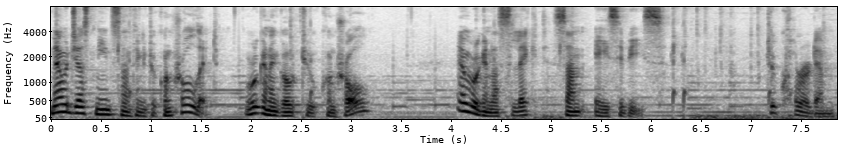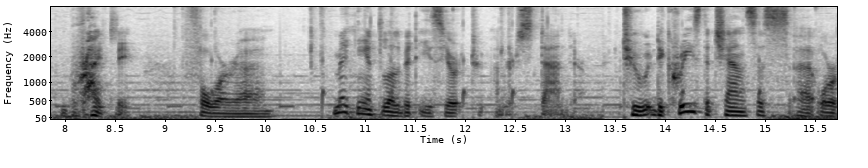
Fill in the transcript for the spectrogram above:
Now we just need something to control it. We're gonna go to control and we're gonna select some ACBs to color them brightly for uh, making it a little bit easier to understand there. To decrease the chances uh, or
